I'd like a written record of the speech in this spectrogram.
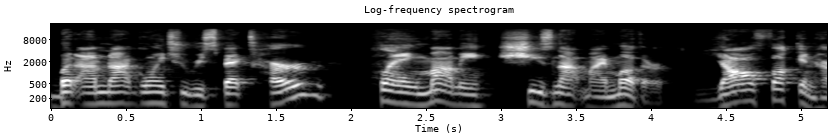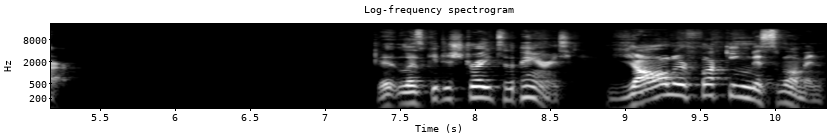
But I'm not going to respect her playing mommy. She's not my mother. Y'all fucking her. Let's get it straight to the parents. Y'all are fucking this woman.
